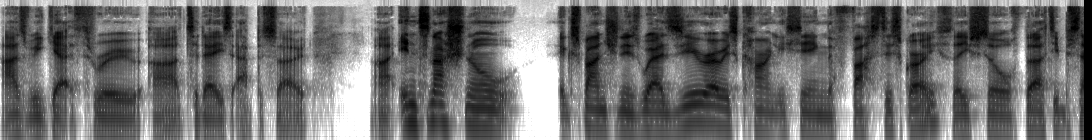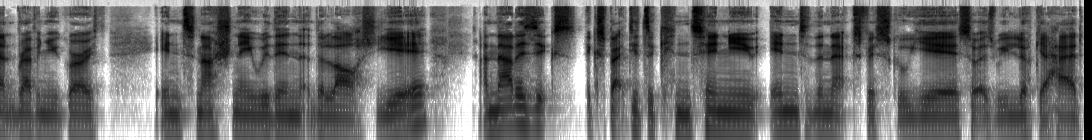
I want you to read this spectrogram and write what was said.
as we get through uh, today's episode. Uh, international expansion is where Xero is currently seeing the fastest growth. They saw 30% revenue growth internationally within the last year. And that is ex- expected to continue into the next fiscal year. So as we look ahead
